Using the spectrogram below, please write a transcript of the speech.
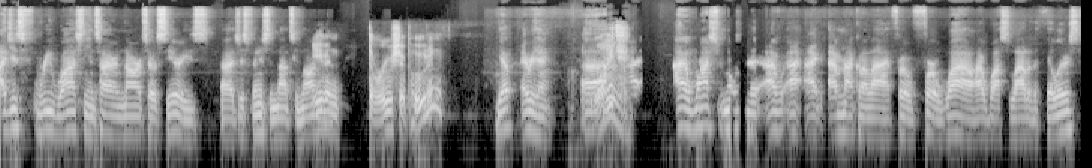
I just rewatched the entire Naruto series. I uh, just finished it not too long. ago. Even through Shippuden. Yep, everything. Uh, What? I watched most of it. I, I, I, I'm not gonna lie. For for a while, I watched a lot of the fillers,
